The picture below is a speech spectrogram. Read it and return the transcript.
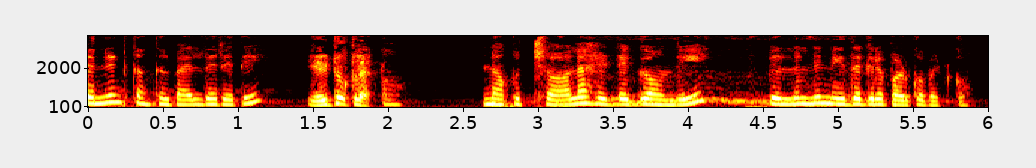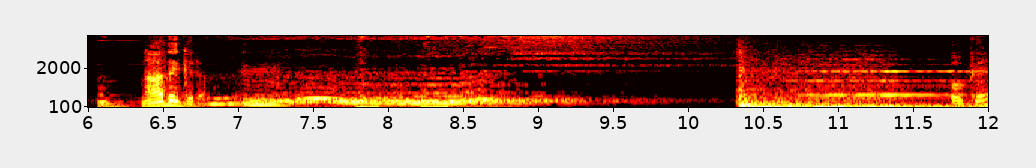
ఎన్నింటికి అంకుల్ బయలుదేరేది? Eight o'clock. నాకు చాలా హెడేక్గా ఉంది. పిల్లల్ని నీ దగ్గరే పడుకోబెట్టుకో. నా దగ్గర? ఓకే.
